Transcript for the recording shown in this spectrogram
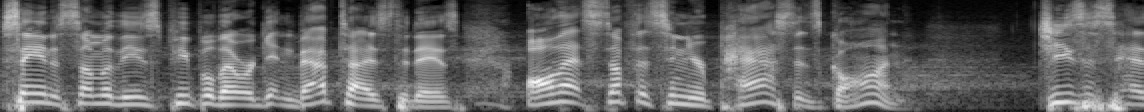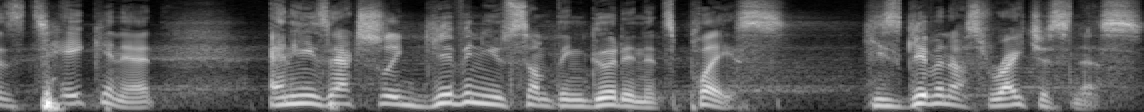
saying to some of these people that were getting baptized today is all that stuff that's in your past, it's gone. Jesus has taken it and he's actually given you something good in its place. He's given us righteousness.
